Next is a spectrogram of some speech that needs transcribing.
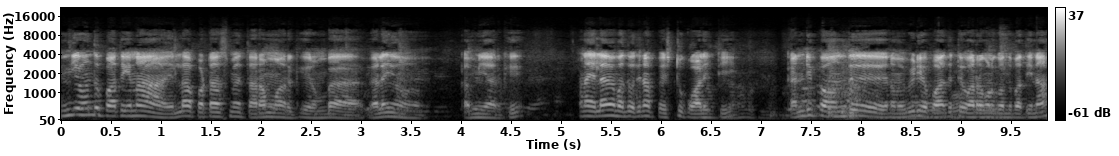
இங்கே வந்து பார்த்தீங்கன்னா எல்லா பட்டாசுமே தரமாக இருக்குது ரொம்ப விலையும் கம்மியாக இருக்குது ஆனால் எல்லாமே வந்து பார்த்தீங்கன்னா பெஸ்ட்டு குவாலிட்டி கண்டிப்பாக வந்து நம்ம வீடியோ பார்த்துட்டு வர்றவங்களுக்கு வந்து பார்த்தீங்கன்னா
